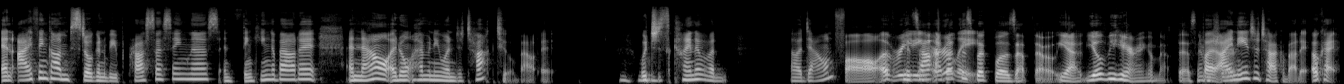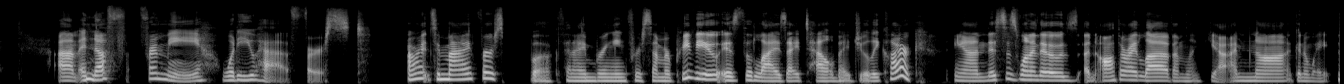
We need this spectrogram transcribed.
And I think I'm still going to be processing this and thinking about it. And now I don't have anyone to talk to about it, which is kind of a, a downfall of It's reading not- I bet this book blows up though. Yeah, you'll be hearing about this. I'm but I need to talk about it. Okay. Um, enough from me. What do you have first? All right. So, my first book that I'm bringing for summer preview is The Lies I Tell by Julie Clark. And this is one of those, an author I love. I'm like, yeah, I'm not going to wait.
